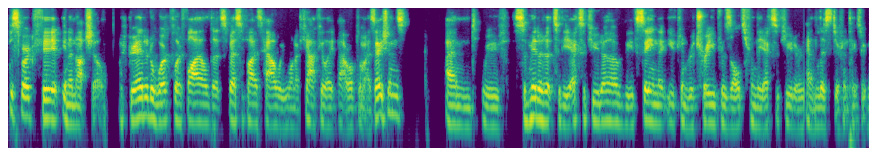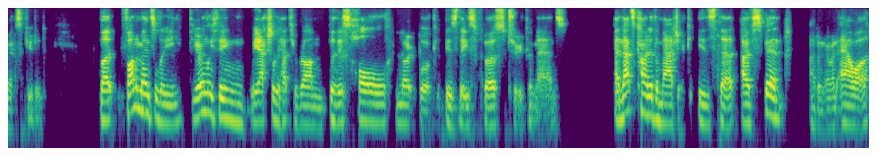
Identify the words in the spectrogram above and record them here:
bespoke fit in a nutshell. We've created a workflow file that specifies how we want to calculate our optimizations and we've submitted it to the executor. We've seen that you can retrieve results from the executor and list different things we've executed. But fundamentally, the only thing we actually had to run for this whole notebook is these first two commands. And that's kind of the magic is that I've spent, I don't know, an hour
